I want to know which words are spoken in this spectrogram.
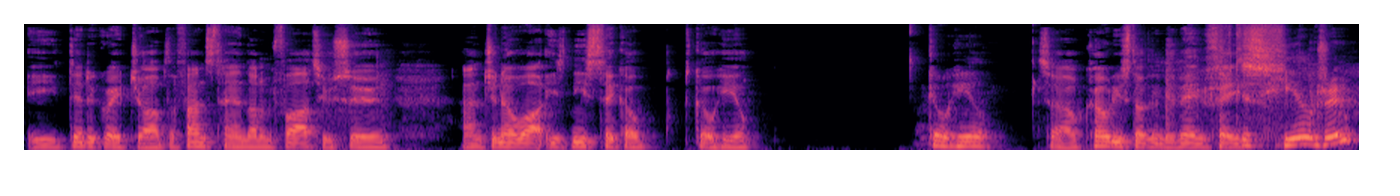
He did a great job. The fans turned on him far too soon. And do you know what? He needs to go go heel. Go heel. So Cody's still going to be babyface. Just heel Drew.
